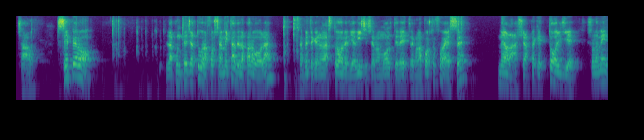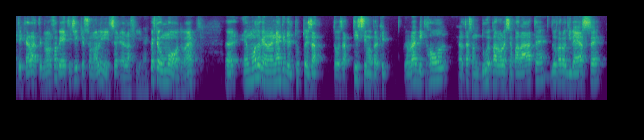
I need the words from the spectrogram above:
ciao. Se però la punteggiatura fosse a metà della parola, sapete che nella storia di Alice c'erano molte lettere con l'apostrofo S, me la lascia, perché toglie solamente i caratteri non alfabetici che sono all'inizio e alla fine. Questo è un modo, eh? Eh, è un modo che non è neanche del tutto esatto esattissimo perché rabbit hole in realtà sono due parole separate, due parole diverse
